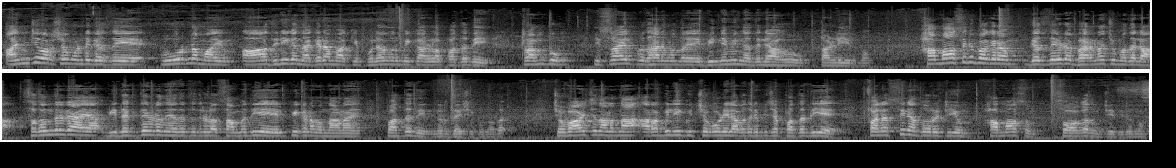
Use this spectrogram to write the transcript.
അഞ്ച് വർഷം കൊണ്ട് ഗസയെ പൂർണമായും ആധുനിക നഗരമാക്കി പുനർനിർമ്മിക്കാനുള്ള പദ്ധതി ട്രംപും ഇസ്രായേൽ പ്രധാനമന്ത്രി ബിന്യമിൻ നെതന്യാഹുവും തള്ളിയിരുന്നു. ഹമാസിന് പകരം ഗസയുടെ ഭരണ ചുമതല സ്വതന്ത്രരായ വിദഗ്ധരുടെ നേതൃത്വത്തിലുള്ള സമിതിയെ ഏൽപ്പിക്കണമെന്നാണ് പദ്ധതി നിർദ്ദേശിക്കുന്നത്. ചൊവ്വാഴ്ച നടന്ന അറബ് ലീഗ് ഉച്ചകോടിയിൽ അവതരിപ്പിച്ച പദ്ധതിയെ ഫലസ്തീൻ അതോറിറ്റിയും ഹമാസും സ്വാഗതം ചെയ്തിരുന്നു.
